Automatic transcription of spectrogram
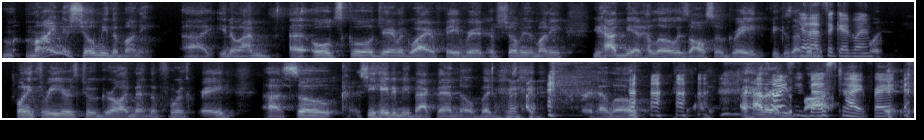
M- mine is Show Me the Money. Uh, you know, I'm uh, old school Jerry Maguire favorite of Show Me the Money. You Had Me at Hello is also great because I've yeah, that's a good one. 23 years to a girl I met in the fourth grade. Uh, so she hated me back then, though. But hello, I, had her. Always the best type, right?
